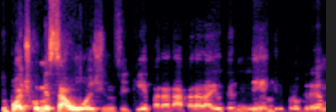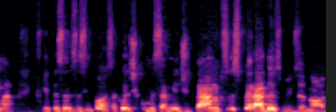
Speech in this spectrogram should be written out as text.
tu pode começar hoje, não sei o quê, parará, parará. Eu terminei uhum. aquele programa, fiquei pensando assim, pô, essa coisa de começar a meditar, não precisa esperar 2019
